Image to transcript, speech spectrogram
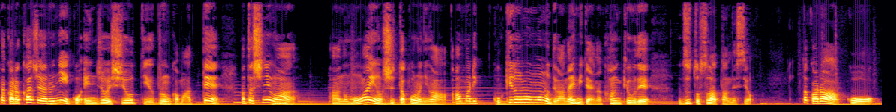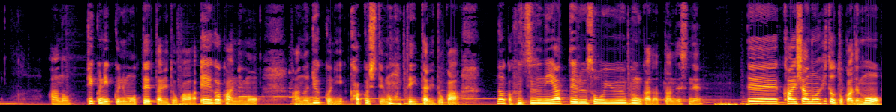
だからカジュアルにこうエンジョイしようっていう文化もあって私にはあのもうワインを知った頃にはあんまりこう気取るものではないみたいな環境でずっと育ったんですよ。だからこうあのピクニックに持って行ったりとか映画館にもあのリュックに隠して持って行ったりとかなんか普通にやってるそういう文化だったんですね。で会社の人とかでも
